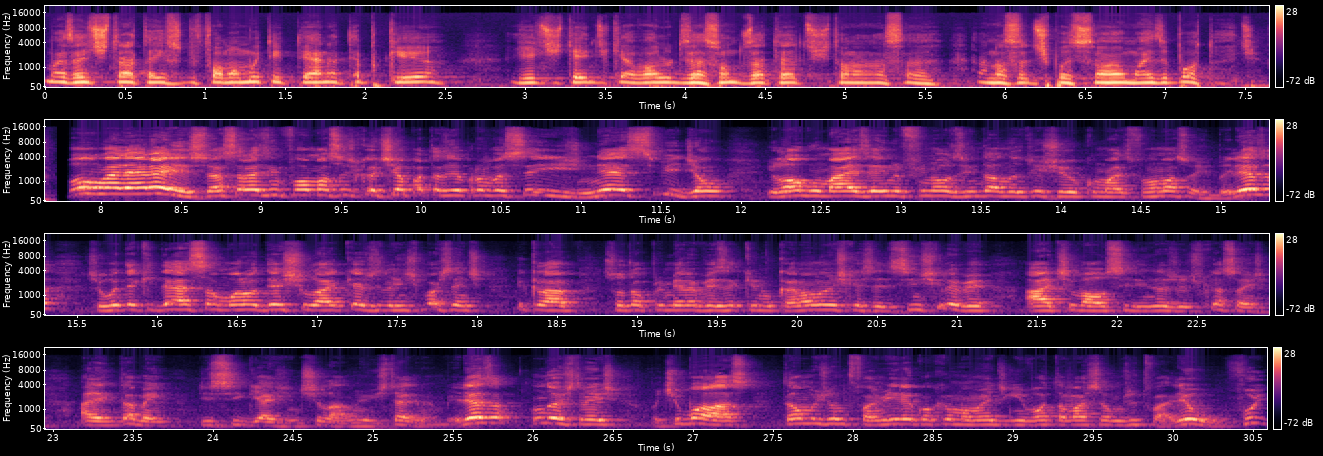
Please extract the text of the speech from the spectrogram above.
mas a gente trata isso de forma muito interna, até porque a gente entende que a valorização dos atletas que estão nossa, à nossa disposição é o mais importante. Bom, galera, é isso. Essas são as informações que eu tinha para trazer para vocês nesse vídeo. E logo mais aí no finalzinho da noite eu chego com mais informações, beleza? Chegou até que dar essa moral, deixa o like que ajuda a gente bastante. E claro, se for a primeira vez aqui no canal, não esqueça de se inscrever, ativar o sininho das notificações, além também de seguir a gente lá no Instagram, beleza? Um, dois, três, futebolaço. Tamo junto, família. Qualquer momento de volta vai, tamo junto. Valeu, fui!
